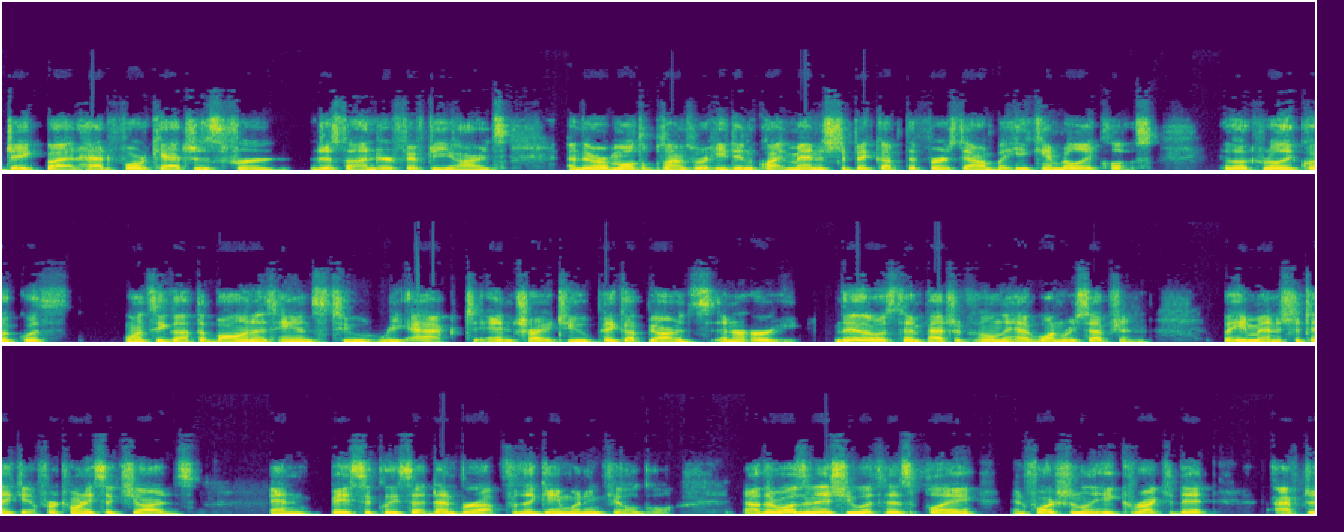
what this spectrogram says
Jake Butt had four catches for just under 50 yards, and there were multiple times where he didn't quite manage to pick up the first down, but he came really close. He looked really quick with once he got the ball in his hands to react and try to pick up yards in a hurry. The other was Tim Patrick, who only had one reception, but he managed to take it for 26 yards and basically set Denver up for the game winning field goal. Now, there was an issue with his play. Unfortunately, he corrected it. After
